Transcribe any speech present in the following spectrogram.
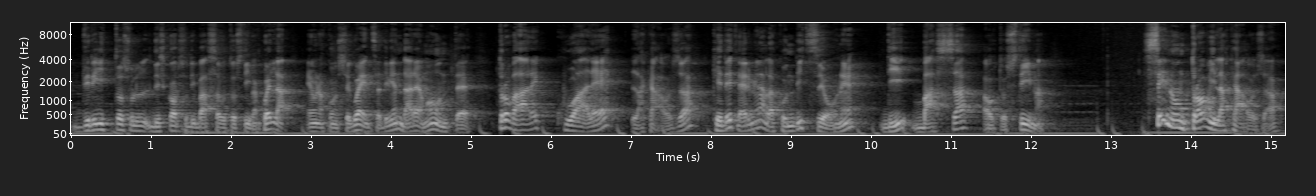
dritto sul discorso di bassa autostima, quella è una conseguenza, devi andare a monte, trovare qual è la causa che determina la condizione di bassa autostima. Se non trovi la causa,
